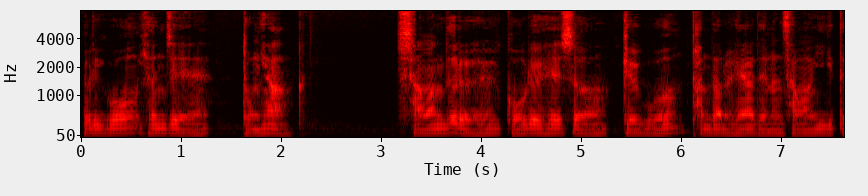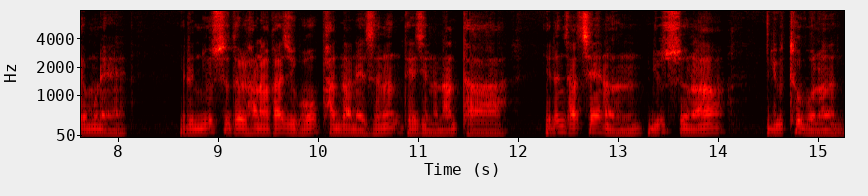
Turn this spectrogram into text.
그리고 현재 동향, 상황들을 고려해서 결국은 판단을 해야 되는 상황이기 때문에 이런 뉴스들 하나 가지고 판단해서는 되지는 않다. 이런 자체는 뉴스나 유튜브는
